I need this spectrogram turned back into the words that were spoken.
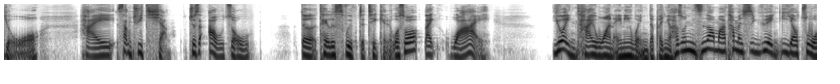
友哦，还上去抢，就是澳洲的 Taylor Swift 的 ticket。我说，like why？You're in Taiwan anyway，你的朋友他说，你知道吗？他们是愿意要坐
